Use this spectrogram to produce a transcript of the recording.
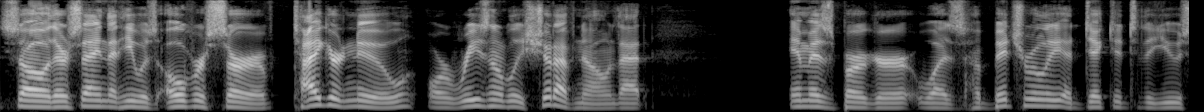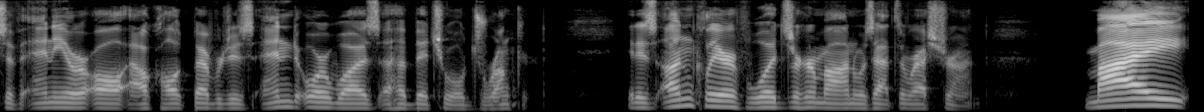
So they're saying that he was overserved. Tiger knew, or reasonably should have known, that Immesberger was habitually addicted to the use of any or all alcoholic beverages and or was a habitual drunkard. It is unclear if Woods or Herman was at the restaurant. My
